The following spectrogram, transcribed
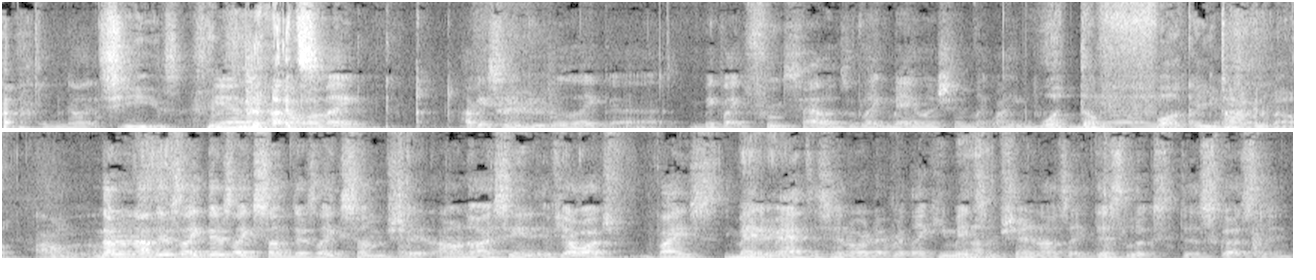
it. Nuts. Jeez. yeah, like, I don't Nuts. want like. I've been seeing people like uh, make like fruit salads with like mayo and shit. I'm like, why do you? What the mayo on your fuck are you talking about? I don't know. No, no, no. There's like, there's like some, there's like some shit. I don't know. I seen if y'all watch Vice, Matty Yeah, yeah. Matheson or whatever. Like he made Uh-huh. some shit, and I was like, this looks disgusting.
